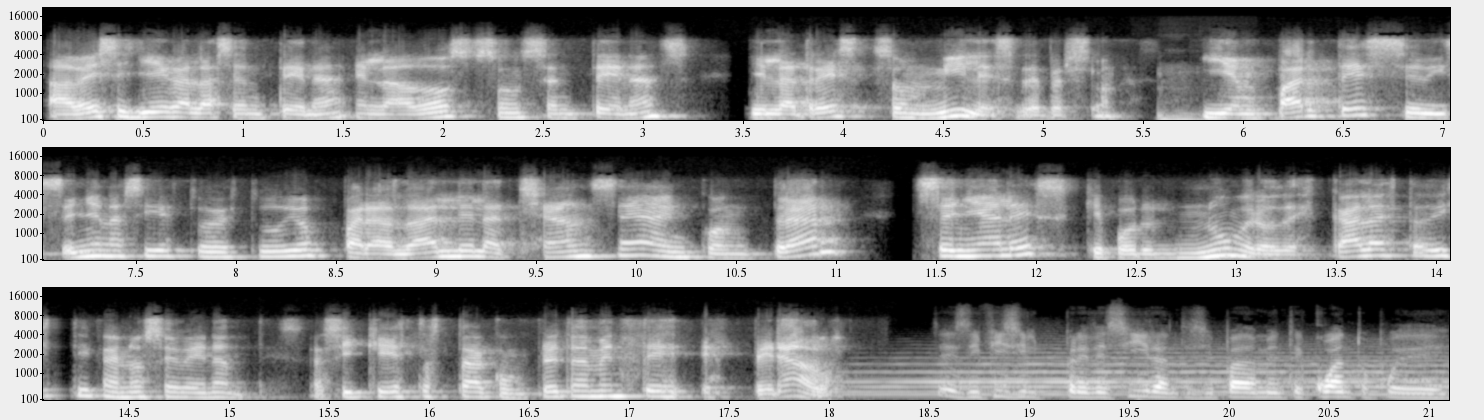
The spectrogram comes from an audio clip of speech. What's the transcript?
A veces llega a la centena, en la 2 son centenas y en la 3 son miles de personas. Y en parte se diseñan así estos estudios para darle la chance a encontrar señales que por el número de escala estadística no se ven antes. Así que esto está completamente esperado. Es difícil predecir anticipadamente cuánto puede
